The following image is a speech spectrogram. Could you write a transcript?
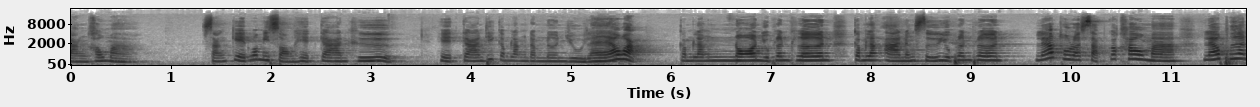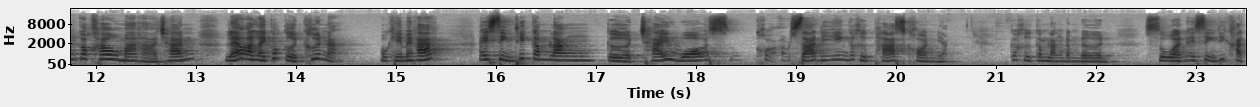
ดังเข้ามา สังเกตว่ามีสองเหตุการณ์คือ เหตุการณ์ที่กำลังดำเนินอยู่แล้วอะกำลังนอนอยู่เพลินๆกำลังอ่านหนังสืออยู่เพลินๆแล้วโทรศัพท์ก็เข้ามา แล้วเพื่อนก็เข้ามาหาฉัน แล้วอะไรก็เกิดขึ้นอะ โอเคไหมคะ ไอสิ่งที่กำลังเกิดใช้ was studying ก็คือ past con เนี่ย ก็คือกำลังดำเนิน ส่วนไอสิ่งที่ขัด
